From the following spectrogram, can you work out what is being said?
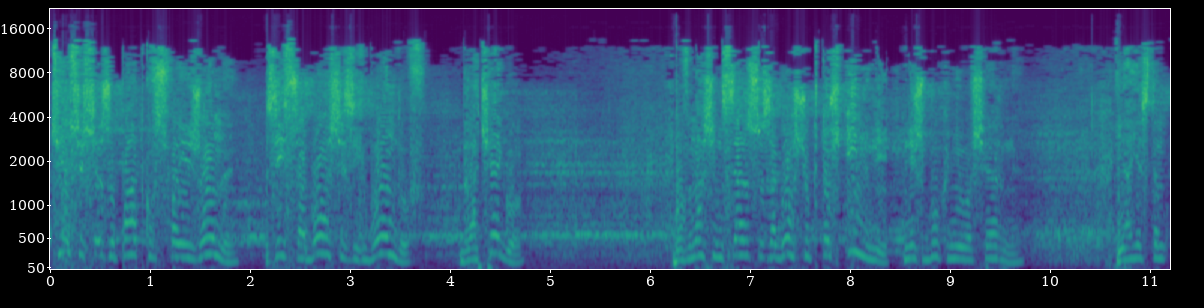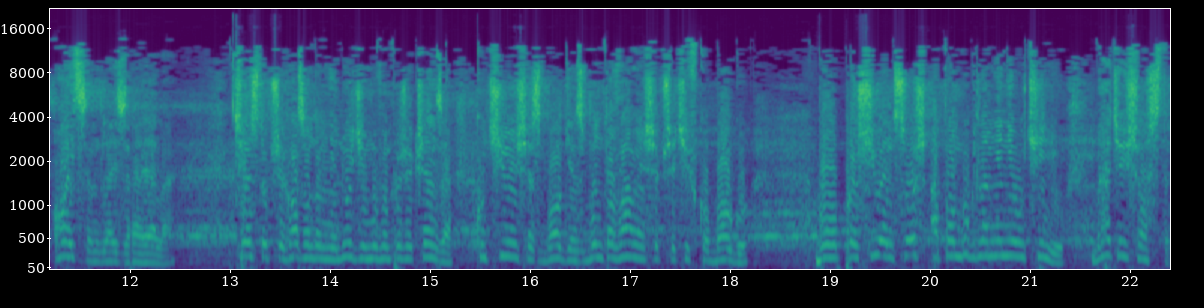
cieszy się z upadków swojej żony, z jej słabości, z ich błędów. Dlaczego? Bo w naszym sercu zagościł ktoś inny niż Bóg miłosierny. Ja jestem ojcem dla Izraela. Często przychodzą do mnie ludzie i mówią, proszę księdza, kłóciłem się z Bogiem, zbuntowałem się przeciwko Bogu, bo prosiłem coś, a Pan Bóg dla mnie nie uczynił. Bracia i siostry,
